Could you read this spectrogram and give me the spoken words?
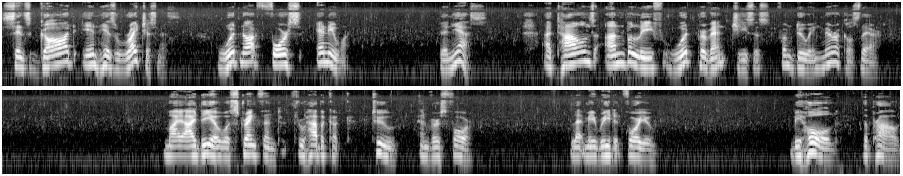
since God in His righteousness would not force anyone, then yes, a town's unbelief would prevent Jesus from doing miracles there. My idea was strengthened through Habakkuk 2 and verse 4. Let me read it for you. Behold the proud.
